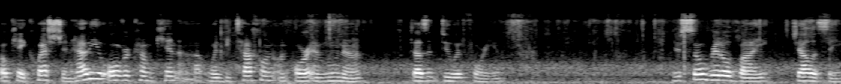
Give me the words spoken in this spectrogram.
Okay, question. How do you overcome kin'a uh, when bitachon or emuna doesn't do it for you? You're so riddled by jealousy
